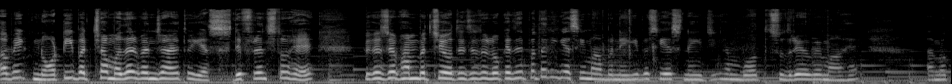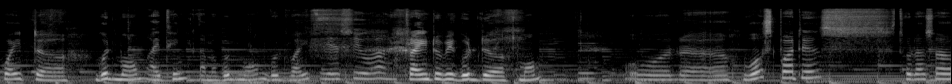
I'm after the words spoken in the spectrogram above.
अब एक नोटी बच्चा मदर बन जाए तो यस डिफरेंस तो है। बिकॉज़ जब हम बच्चे होते थे तो लोग कहते थे पता नहीं कैसी माँ बनेगी। बस यस नहीं जी हम बहुत सुधरे हुए माँ हैं। I am a quite good mom I think I am a good mom good wife Yes, you are. Trying to be good mom और वर्स्ट पार्ट इज़ थोड़ा सा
